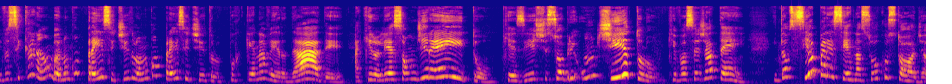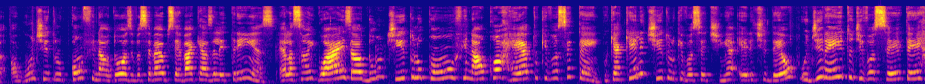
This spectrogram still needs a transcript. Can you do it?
e você, caramba, eu não comprei esse título, eu não comprei esse título. Porque, na verdade, aquilo ali é só um direito que existe sobre um título que você já tem. Então, se aparecer na sua custódia algum título com final 12, você vai observar que as letrinhas, elas são iguais ao de um título com o final correto que você tem. Porque aquele título que você tinha, ele te deu o direito de você ter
